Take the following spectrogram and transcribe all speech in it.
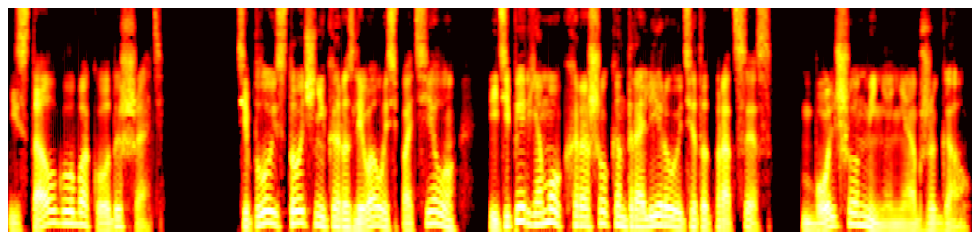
и стал глубоко дышать. Тепло источника разливалось по телу, и теперь я мог хорошо контролировать этот процесс. Больше он меня не обжигал.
